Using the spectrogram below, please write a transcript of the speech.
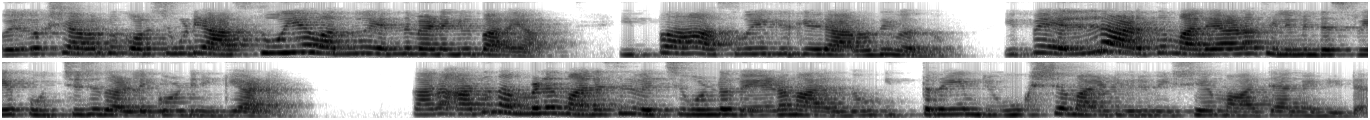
ഒരുപക്ഷെ അവർക്ക് കുറച്ചും കൂടി അസൂയ വന്നു എന്ന് വേണമെങ്കിൽ പറയാം. ഇപ്പൊ ആ അസൂയക്കൊക്കെ ഒരു അറുതി വന്നു. ഇപ്പൊ എല്ലായിടത്തും മലയാള ഫിലിം ഇൻഡസ്ട്രിയെ പുച്ഛിച്ച് തള്ളിക്കൊണ്ടിരിക്കുകയാണ്. കാരണം അത് നമ്മൾ മനസ്സിൽ വെച്ചുകൊണ്ട് വേണമായിരുന്നു ഇത്രയും രൂക്ഷമായിട്ട് ഈ ഒരു വിഷയം മാറ്റാൻ വേണ്ടിയിട്ട്.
